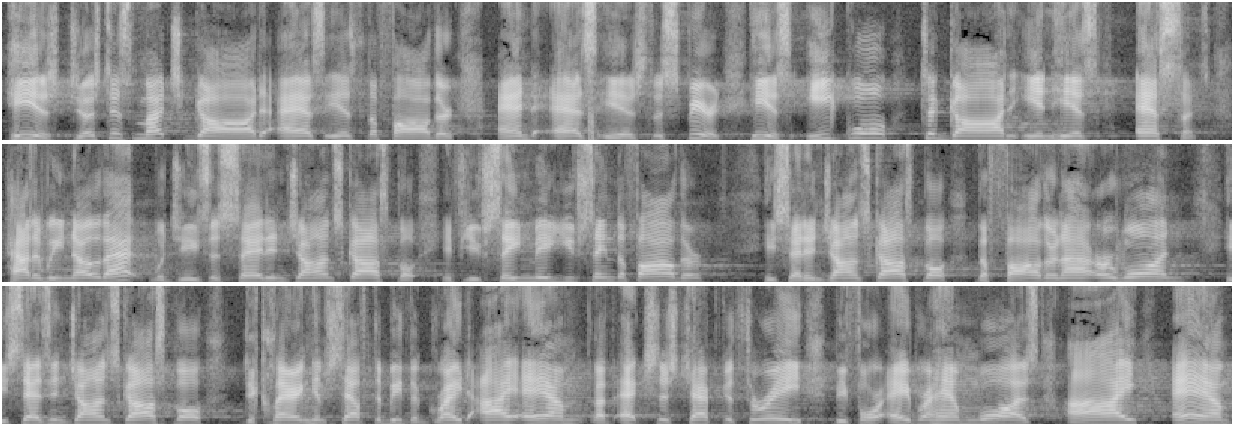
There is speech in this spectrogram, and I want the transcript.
he is just as much God as is the Father and as is the Spirit. He is equal to God in his essence. How do we know that? Well, Jesus said in John's Gospel, If you've seen me, you've seen the Father. He said in John's Gospel, the Father and I are one. He says in John's Gospel, declaring himself to be the great I am of Exodus chapter 3, before Abraham was, I am.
